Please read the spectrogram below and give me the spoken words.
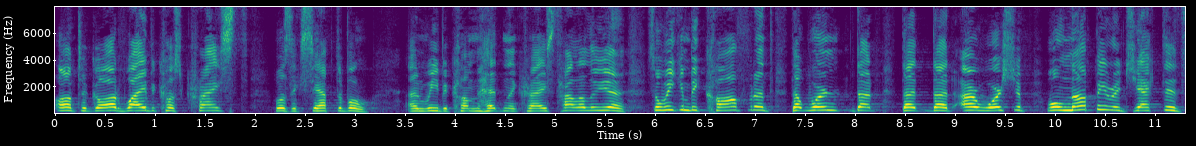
unto God. Why? Because Christ was acceptable and we become hidden in Christ. Hallelujah. So we can be confident that, we're, that, that, that our worship will not be rejected.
